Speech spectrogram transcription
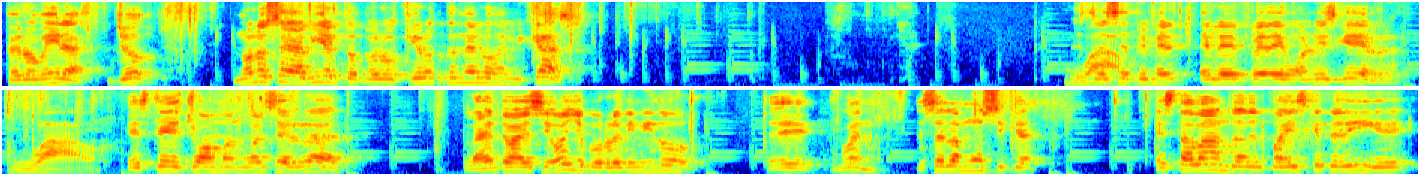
pero mira, yo no los he abierto, pero quiero tenerlos en mi casa. Este es el primer LP de Juan Luis Guerra. Wow. Este es Joan Manuel Serrat. La gente va a decir, oye, por Redimido, eh, bueno, esa es la música. Esta banda del país que te dije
